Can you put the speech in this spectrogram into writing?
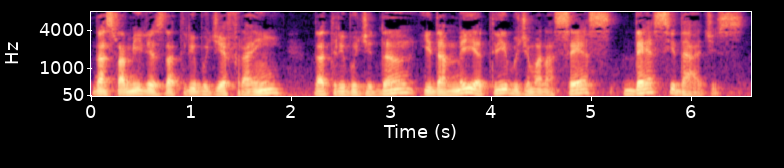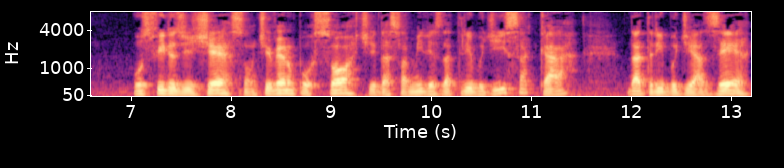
das famílias da tribo de Efraim, da tribo de Dan e da meia tribo de Manassés, dez cidades. Os filhos de Gerson tiveram por sorte das famílias da tribo de Issacar, da tribo de Azer,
